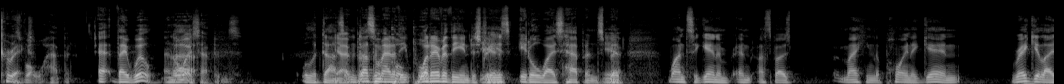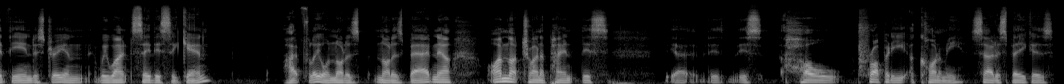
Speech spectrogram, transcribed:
Correct. What will happen. uh, they will. And it always happens. Well, it does. Yeah, and it doesn't matter the, whatever the industry yeah. is, it always happens. Yeah. But once again, and, and I suppose making the point again, regulate the industry, and we won't see this again, hopefully, or not as not as bad. Now, I'm not trying to paint this, you know, this, this whole property economy, so to speak, as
